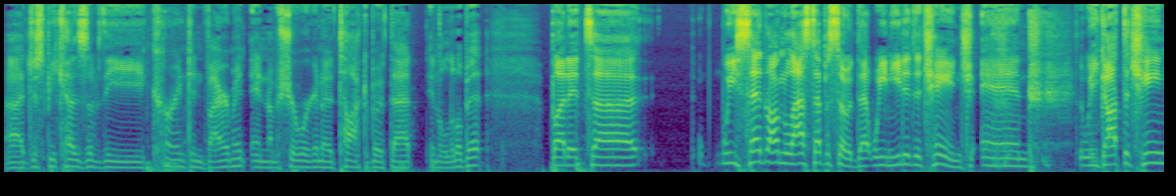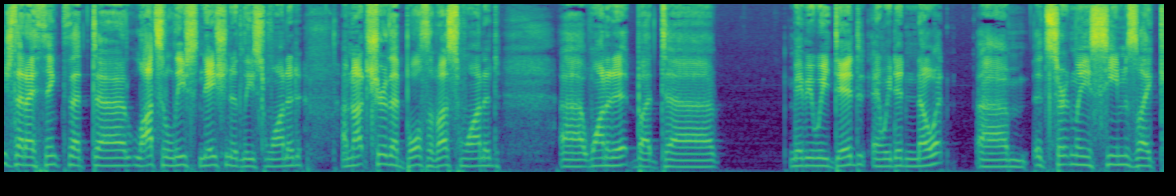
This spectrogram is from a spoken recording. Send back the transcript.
uh, just because of the current environment, and I'm sure we're going to talk about that in a little bit. But it, uh, we said on the last episode that we needed to change, and we got the change that I think that uh, lots of Leafs Nation at least wanted. I'm not sure that both of us wanted uh, wanted it, but uh, maybe we did, and we didn't know it. Um, it certainly seems like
